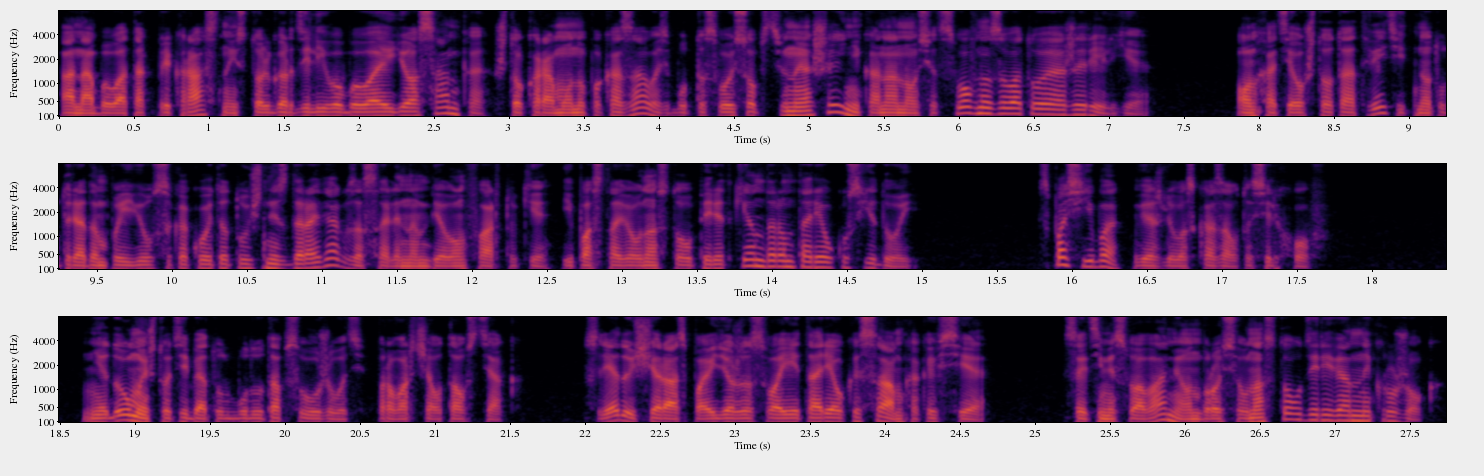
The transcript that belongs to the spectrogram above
Она была так прекрасна, и столь горделива была ее осанка, что Карамону показалось, будто свой собственный ошейник она носит, словно золотое ожерелье. Он хотел что-то ответить, но тут рядом появился какой-то тучный здоровяк в засаленном белом фартуке и поставил на стол перед Кендером тарелку с едой. «Спасибо», — вежливо сказал Тосельхов. «Не думай, что тебя тут будут обслуживать», — проворчал толстяк. «В следующий раз пойдешь за своей тарелкой сам, как и все». С этими словами он бросил на стол деревянный кружок.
